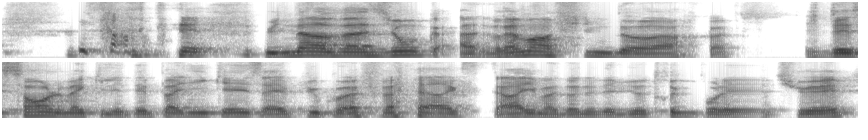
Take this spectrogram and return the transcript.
C'était une invasion, vraiment un film d'horreur. Je descends, le mec, il était paniqué, il savait plus quoi faire, etc. Il m'a donné des vieux trucs pour les tuer.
